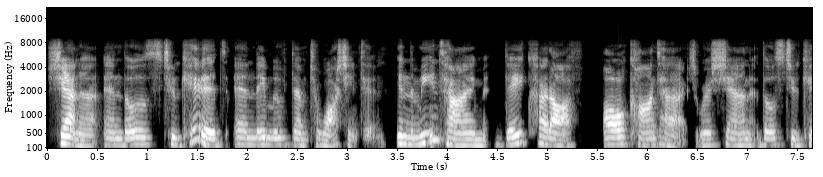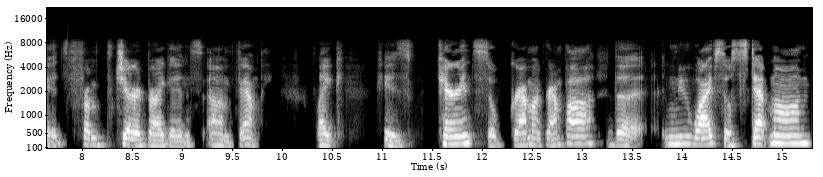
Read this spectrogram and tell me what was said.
Shanna and those two kids and they moved them to Washington. In the meantime, they cut off all contact with Shanna, those two kids from Jared Bridegan's um, family, like his parents, so grandma, grandpa, the new wife, so stepmom.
